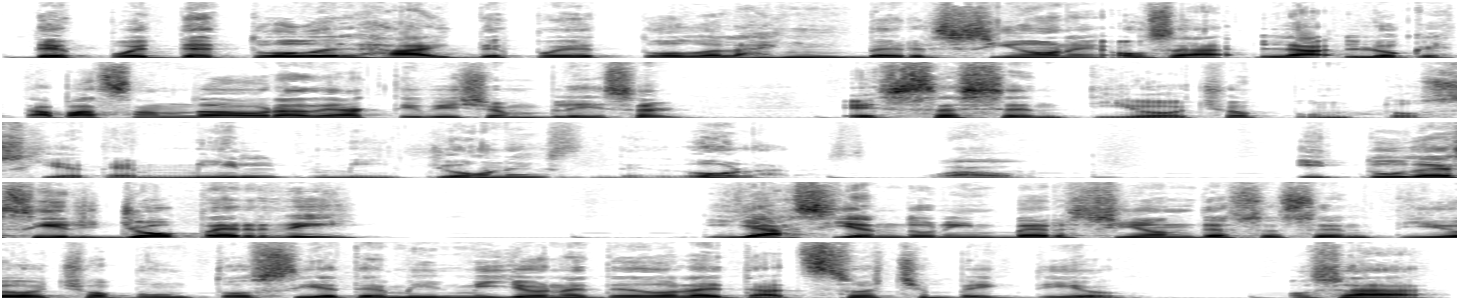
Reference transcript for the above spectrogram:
después de todo el hype, después de todas las inversiones, o sea, la- lo que está pasando ahora de Activision Blizzard es 68.7 mil millones de dólares. Wow. Y tú decir, yo perdí, y haciendo una inversión de 68.7 mil millones de dólares, that's such a big deal. O sea,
